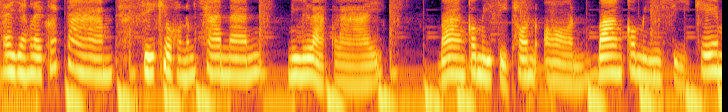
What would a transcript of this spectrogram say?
แต่อย่างไรก็ตาม สีเขียวของน้ำชานั้นมีหลากหลาย บ้างก็มีสีทอนอ่อน บ้างก็มีสีเข้ม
